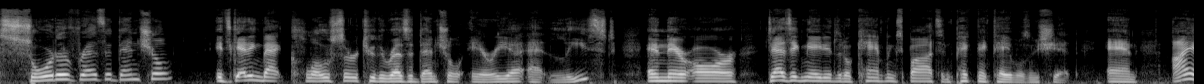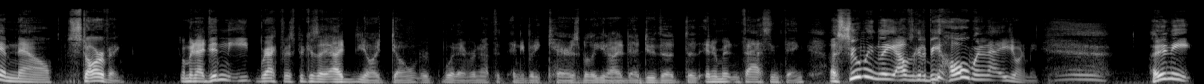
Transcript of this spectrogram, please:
sort of residential. It's getting back closer to the residential area at least. And there are designated little camping spots and picnic tables and shit. And I am now starving I mean, I didn't eat breakfast because I, I, you know, I don't or whatever. Not that anybody cares, but you know, I, I do the, the intermittent fasting thing, assumingly I was going to be home and I, you know what I mean. I didn't eat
